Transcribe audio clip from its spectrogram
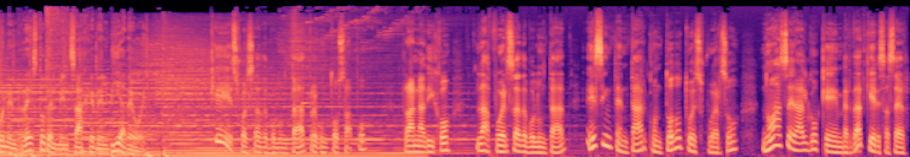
con el resto del mensaje del día de hoy. ¿Qué es fuerza de voluntad? preguntó Sapo. Rana dijo, la fuerza de voluntad es intentar con todo tu esfuerzo no hacer algo que en verdad quieres hacer.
